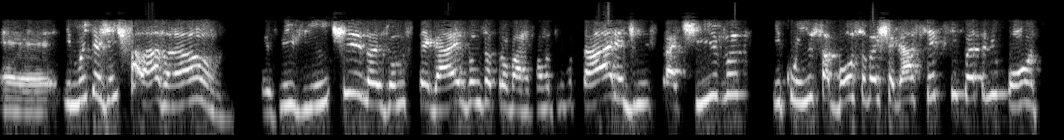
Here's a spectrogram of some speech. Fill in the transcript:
é, e muita gente falava, não, 2020 nós vamos pegar e vamos aprovar a reforma tributária, administrativa, e com isso a Bolsa vai chegar a 150 mil pontos.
